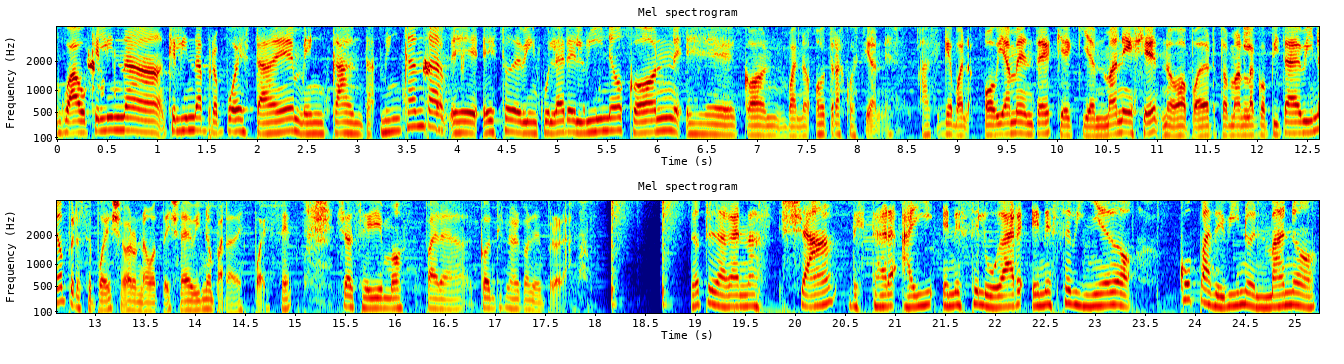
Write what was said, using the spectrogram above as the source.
Wow, qué linda, qué linda propuesta, ¿eh? me encanta, me encanta eh, esto de vincular el vino con, eh, con, bueno, otras cuestiones. Así que bueno, obviamente que quien maneje no va a poder tomar la copita de vino, pero se puede llevar una botella de vino para después. ¿eh? Ya seguimos para continuar con el programa. ¿No te da ganas ya de estar ahí en ese lugar, en ese viñedo, copa de vino en mano,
